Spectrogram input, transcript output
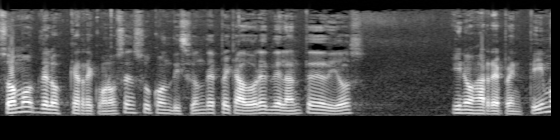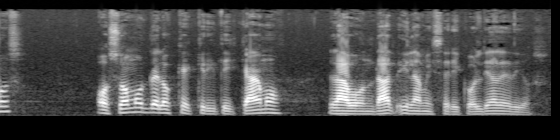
¿Somos de los que reconocen su condición de pecadores delante de Dios y nos arrepentimos? ¿O somos de los que criticamos la bondad y la misericordia de Dios?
